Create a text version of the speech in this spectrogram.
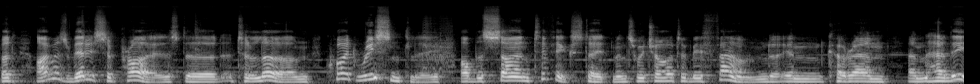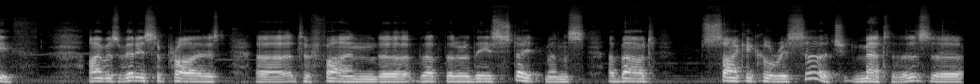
But I was very surprised uh, to learn quite recently of the scientific statements which are to be found in Quran and Hadith. I was very surprised uh, to find uh, that there are these statements about psychical research matters, uh,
